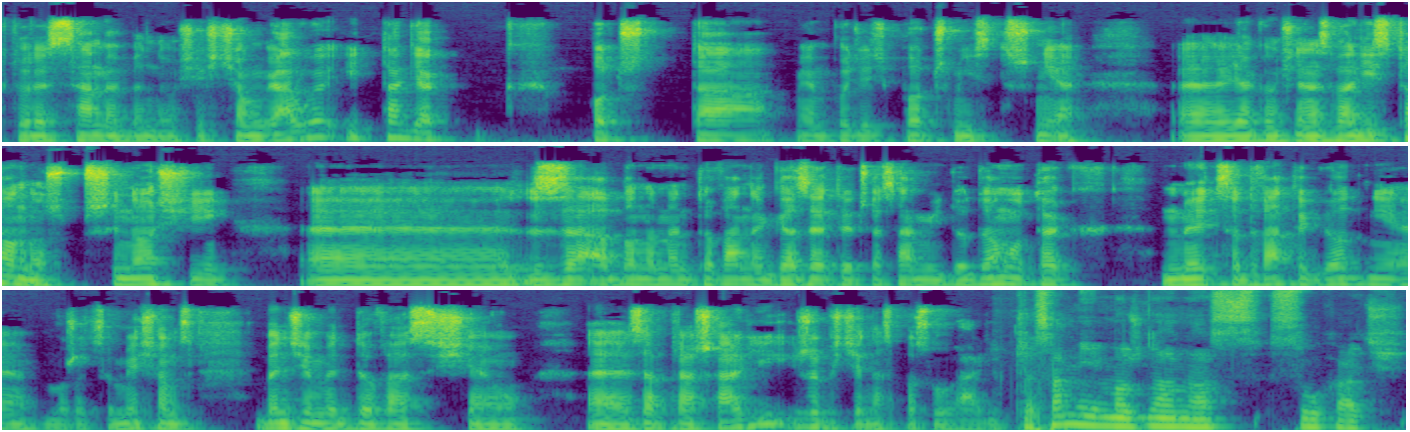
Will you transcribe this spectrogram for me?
które same będą się ściągały i tak jak poczta, miałem powiedzieć poczmistrz, nie, e, jak on się nazywa, listonosz, przynosi e, zaabonamentowane gazety czasami do domu, tak my co dwa tygodnie, może co miesiąc będziemy do Was się e, zapraszali, żebyście nas posłuchali. Czasami można nas słuchać,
